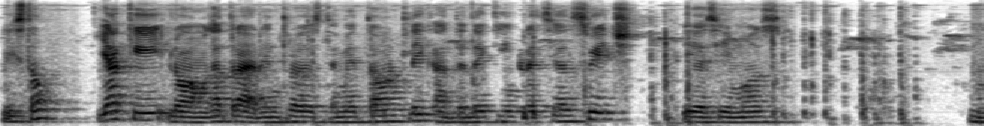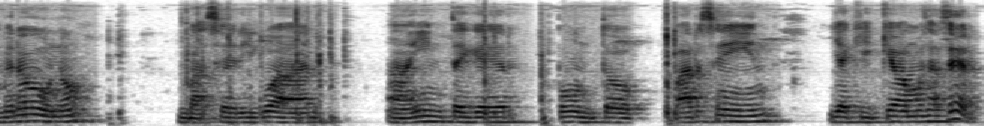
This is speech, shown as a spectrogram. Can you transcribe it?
listo y aquí lo vamos a traer dentro de este método click antes de que ingrese al switch y decimos número 1 va a ser igual a integer.parseIn y aquí qué vamos a hacer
